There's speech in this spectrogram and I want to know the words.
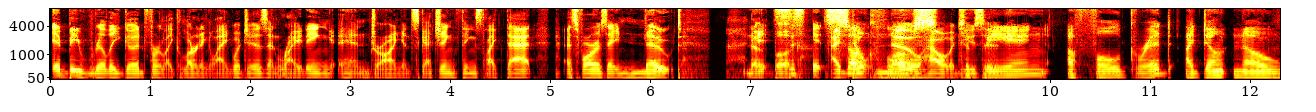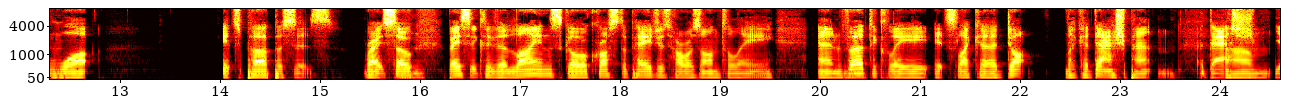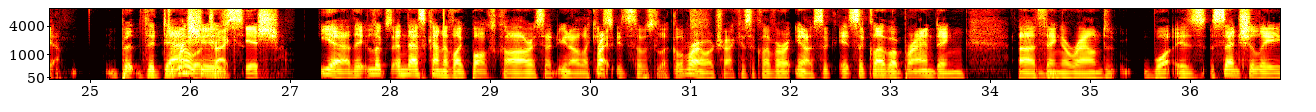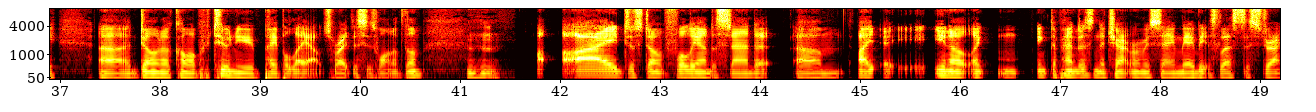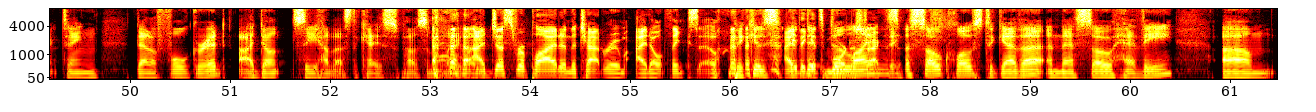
It'd be really good for like learning languages and writing and drawing and sketching things like that. As far as a note notebook, it's, just, it's I so don't know how I would use being it. Being a full grid, I don't know mm-hmm. what its purpose is. Right. So mm-hmm. basically, the lines go across the pages horizontally, and mm-hmm. vertically, it's like a dot, like a dash pattern. A dash. Um, yeah. But the dash is ish. Yeah, it looks, and that's kind of like boxcar. I said, you know, like right. it's, it's supposed to look like a railroad track. It's a clever, you know, it's a, it's a clever branding uh, mm-hmm. thing around what is essentially uh, Doane come up with two new paper layouts. Right, this is one of them. Mm-hmm. I, I just don't fully understand it um, I, you know, like Inkdependence in the chat room is saying maybe it's less distracting than a full grid. I don't see how that's the case personally. Like, I just replied in the chat room. I don't think so because I think it's more the distracting. lines are so close together and they're so heavy. Um,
